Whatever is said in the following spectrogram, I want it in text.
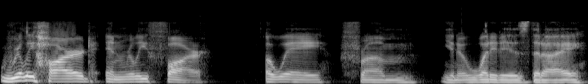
really hard and really far away from you know what it is that I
